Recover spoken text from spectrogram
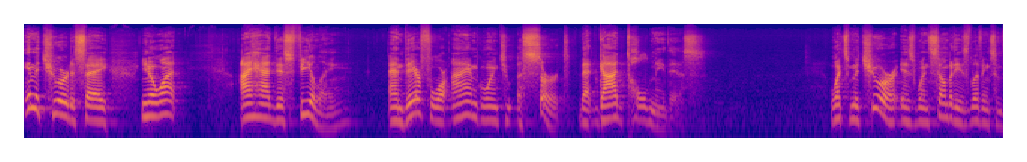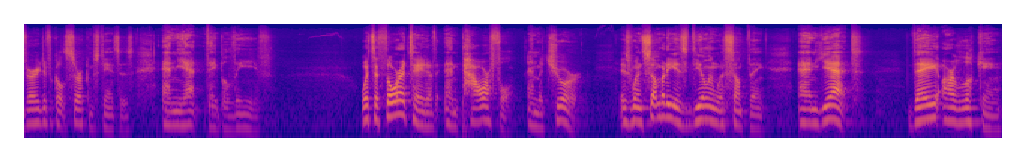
immature to say, you know what? I had this feeling, and therefore I am going to assert that God told me this. What's mature is when somebody is living some very difficult circumstances, and yet they believe. What's authoritative and powerful and mature is when somebody is dealing with something, and yet they are looking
